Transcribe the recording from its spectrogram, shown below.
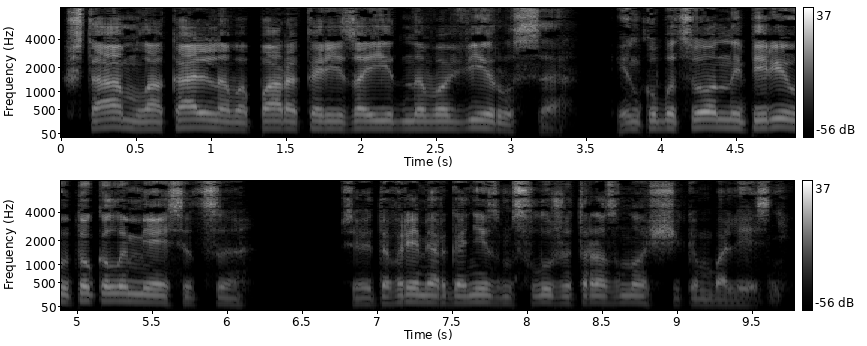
штамм локального паракоризоидного вируса. Инкубационный период около месяца. Все это время организм служит разносчиком болезни.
